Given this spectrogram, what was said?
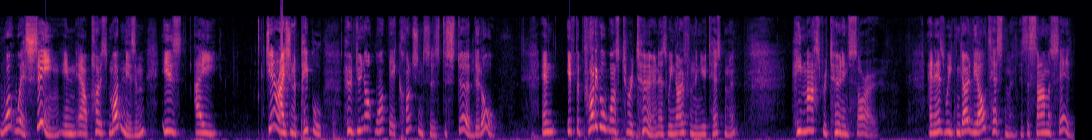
what we're seeing in our postmodernism is a generation of people who do not want their consciences disturbed at all. And if the prodigal wants to return, as we know from the New Testament, he must return in sorrow. And as we can go to the Old Testament, as the psalmist said,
